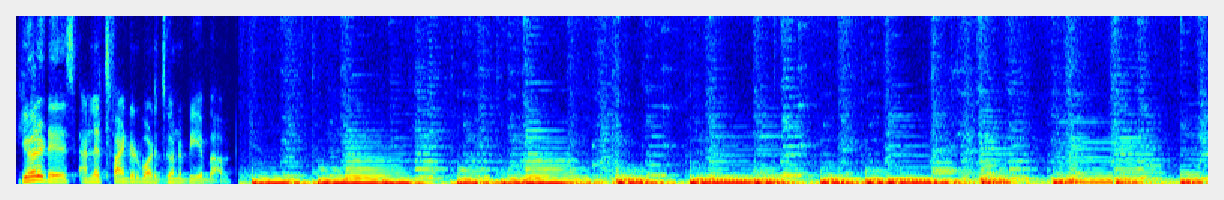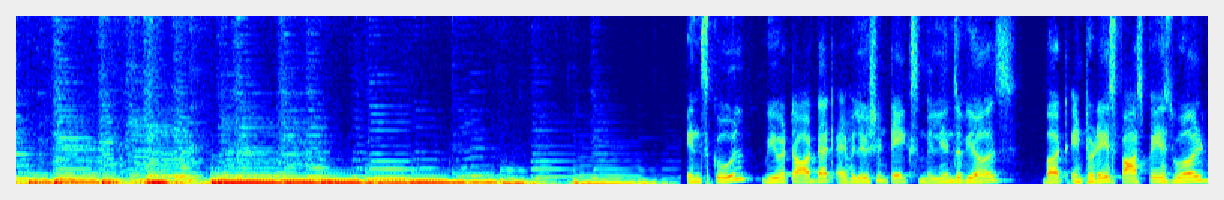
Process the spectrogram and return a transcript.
here it is, and let's find out what it's going to be about. In school, we were taught that evolution takes millions of years, but in today's fast paced world,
